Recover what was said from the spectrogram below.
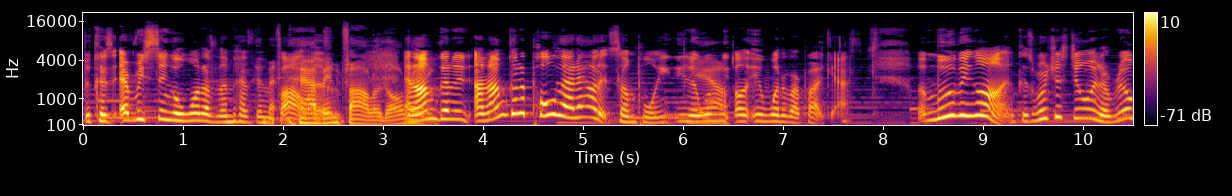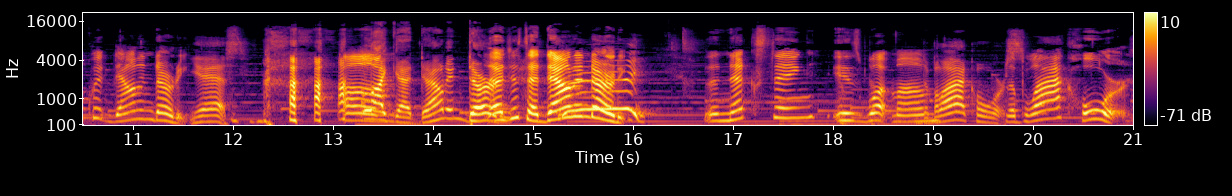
because every single one of them have been followed. Have been followed already. and I'm gonna and I'm gonna pull that out at some point, you know, Yeah. when we, uh, in one of our podcasts. But moving on, because we're just doing a real quick down and dirty. Yes. I like that. Down and dirty. Uh, just a down and dirty. The next thing is what, Mom? The black horse. The black horse.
